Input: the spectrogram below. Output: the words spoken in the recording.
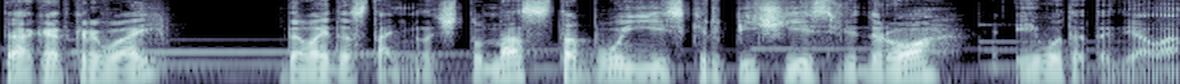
Так, открывай. Давай достанем. Значит, у нас с тобой есть кирпич, есть ведро и вот это дело.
